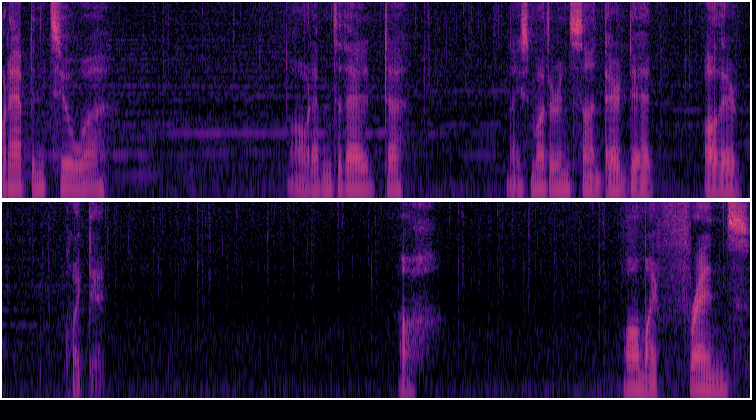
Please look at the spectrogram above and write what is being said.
What happened to, uh... Oh, what happened to that, uh... Nice mother and son? They're dead. Oh, they're quite dead. Oh. All my friends.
